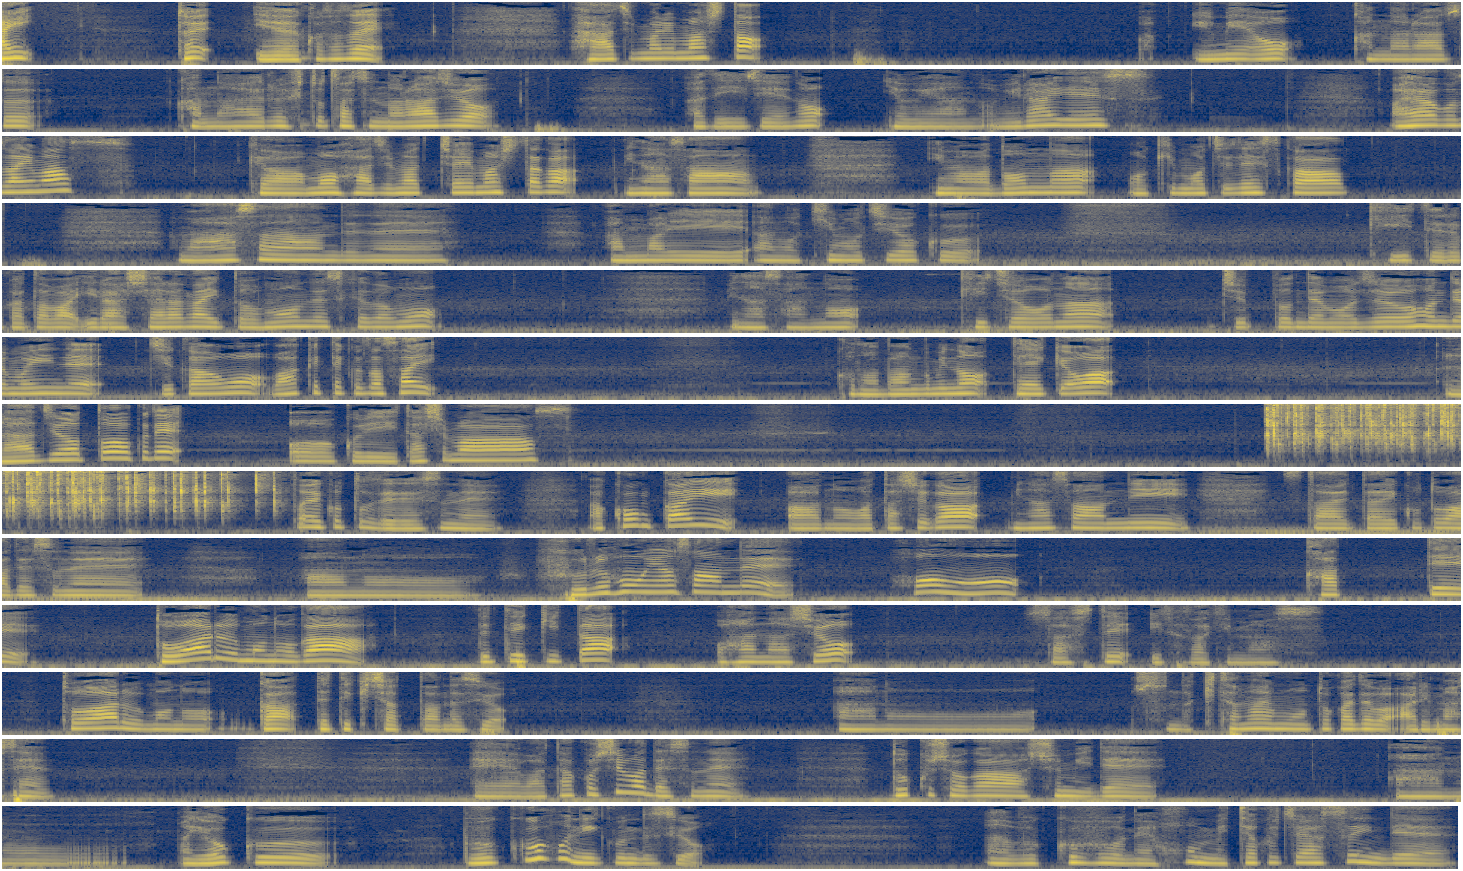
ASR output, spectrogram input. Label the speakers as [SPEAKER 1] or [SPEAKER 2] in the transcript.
[SPEAKER 1] はい。ということで、始まりました。夢を必ず叶える人たちのラジオ、DJ の夢未来です。おはようございます。今日も始まっちゃいましたが、皆さん、今はどんなお気持ちですか？まあ朝なんでね、あんまりあの気持ちよく聞いてる方はいらっしゃらないと思うんですけども、皆さんの貴重な10分でも15分でもいいんで、時間を分けてください。この番組の提供は、ラジオトークでお送りいたします。ということでですね、あ今回、あの、私が皆さんに伝えたいことはですね、あの、古本屋さんで本を買って、とあるものが出てきたお話をさせていただきます。とあるものが出てきちゃったんですよ。あのそんな汚いものとかではありません。えー、私はですね、読書が趣味で、あの、まあ、よく、ブックオフに行くんですよ。あのブックオフね、本めちゃくちゃ安いんで、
